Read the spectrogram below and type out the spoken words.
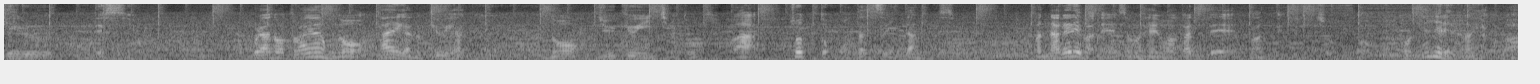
けるんですよ。これあのトライアンフのタイガの900の19インチの時はちょっともたついたんですよ、まあ、慣れればねその辺分かってバンって見るんできるこのテネレ700は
